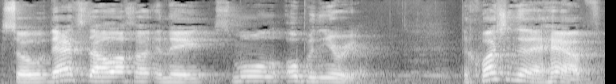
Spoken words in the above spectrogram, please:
So that's the halacha in a small open area. The question that I have,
